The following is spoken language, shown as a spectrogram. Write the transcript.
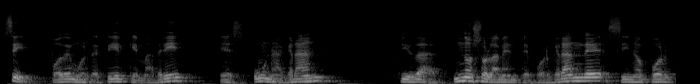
Sí, podemos decir que Madrid es una gran ciudad. No solamente por grande, sino por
